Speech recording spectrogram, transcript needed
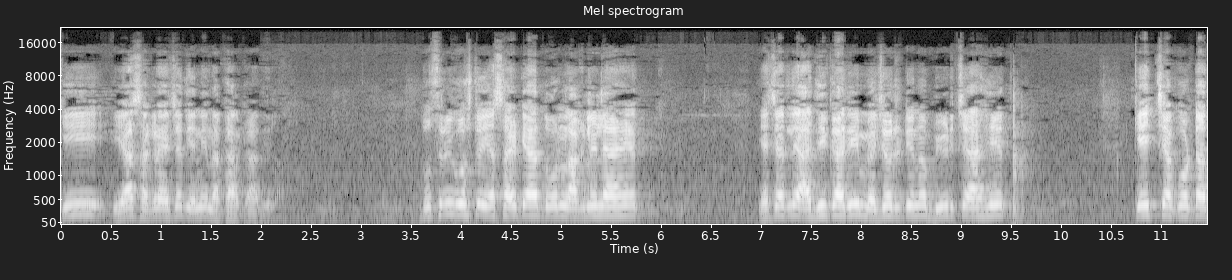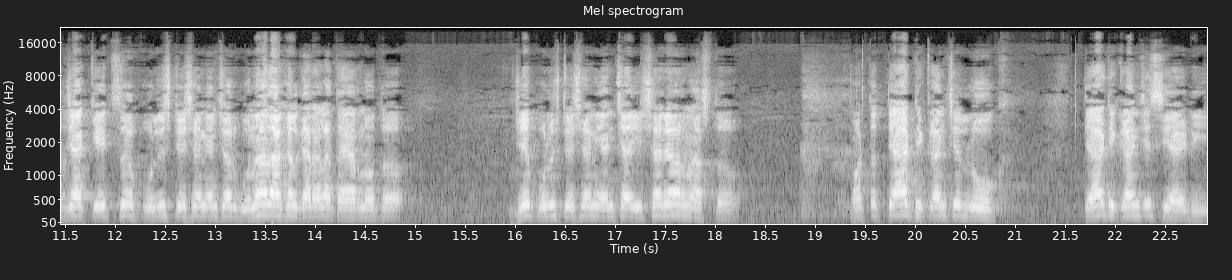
की या सगळ्या याच्यात यांनी नकार का दिला? दुसरी गोष्ट एसआयटी दोन लागलेल्या आहेत. याच्यातले अधिकारी मेजॉरिटीनं बीडचे आहेत. केजच्या कोर्टात ज्या केजचं पोलीस स्टेशन यांच्यावर गुन्हा दाखल करायला तयार नव्हतं जे पोलीस स्टेशन यांच्या इशाऱ्यावर नसतं वाटतं त्या ठिकाणचे लोक त्या ठिकाणची सीआयडी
